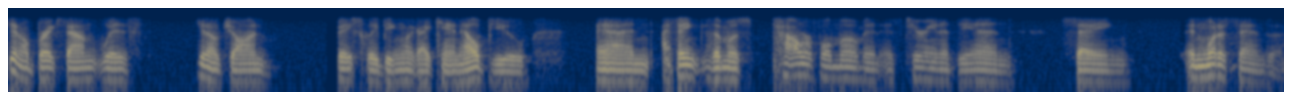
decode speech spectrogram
you know, breaks down with, you know, Jon basically being like, "I can't help you," and I think the most powerful moment is Tyrion at the end saying, "And what of Sansa?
